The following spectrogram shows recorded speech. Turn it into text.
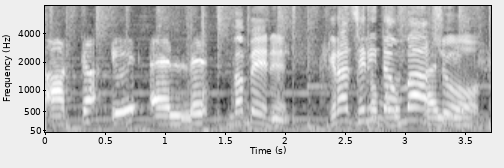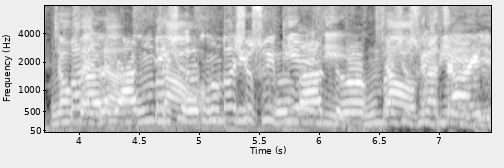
R-I-C-H-E-L. Va bene. Grazie Anita, un bacio. Ciao Un bella. bacio, un bacio- Ciao. un bacio sui Un piedi, bacio. un bacio Ciao, sui piedi.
